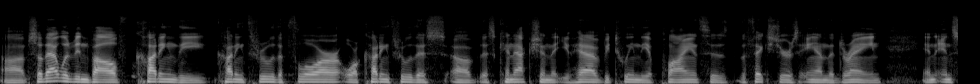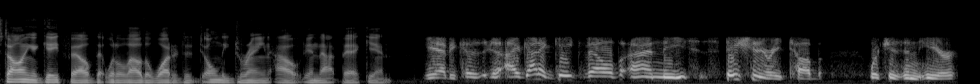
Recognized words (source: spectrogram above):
Uh, so that would involve cutting the cutting through the floor or cutting through this uh, this connection that you have between the appliances, the fixtures, and the drain, and installing a gate valve that would allow the water to only drain out and not back in. Yeah, because I got a gate valve on the stationary tub, which is in here,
